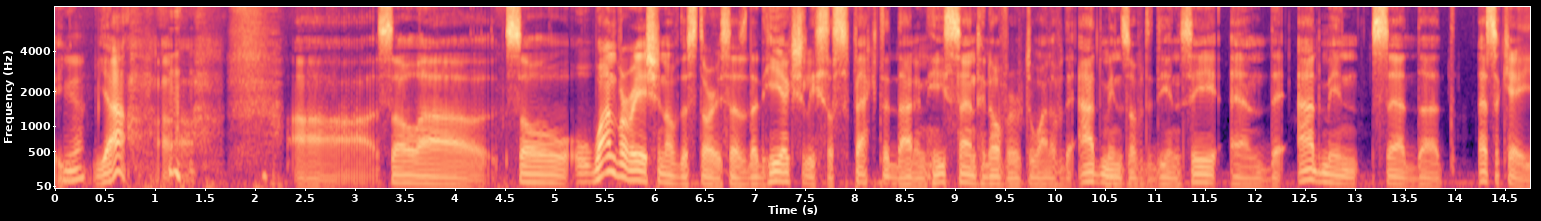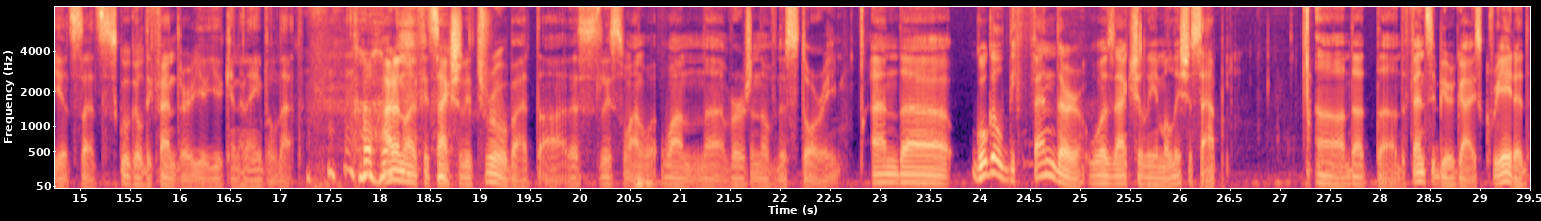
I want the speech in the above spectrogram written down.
Yeah. Yeah. yeah. Uh, so, uh, so one variation of the story says that he actually suspected that, and he sent it over to one of the admins of the DNC, and the admin said that that's okay. It's that's Google Defender. You you can enable that. I don't know if it's actually true, but uh, this is one one uh, version of the story. And uh, Google Defender was actually a malicious app uh, that the Fancy Bear guys created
